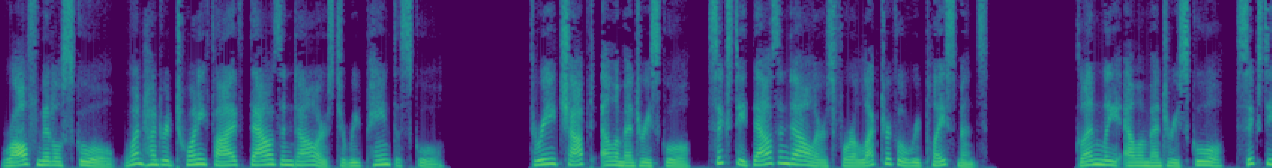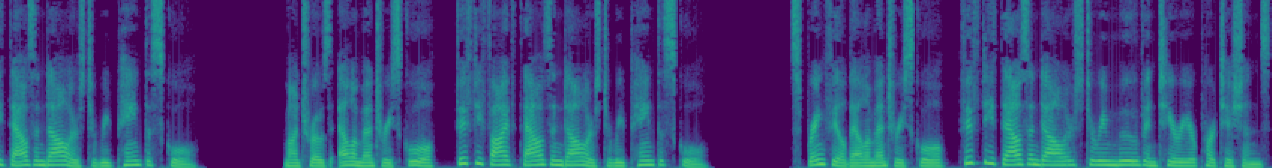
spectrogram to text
Rolfe Middle School $125,000 to repaint the school. Three Chopt Elementary School, $60,000 for electrical replacements. Glen Lea Elementary School, $60,000 to repaint the school. Montrose Elementary School, $55,000 to repaint the school. Springfield Elementary School, $50,000 to remove interior partitions.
